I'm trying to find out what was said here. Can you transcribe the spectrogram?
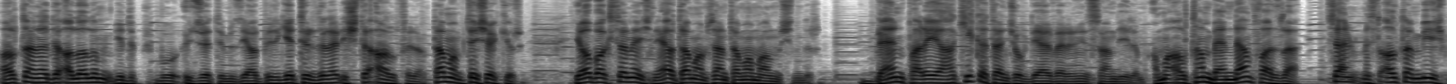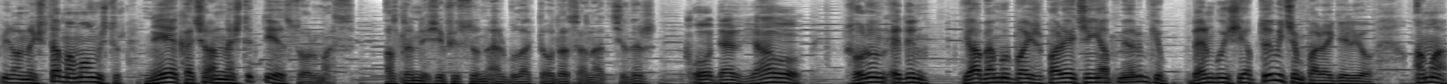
Altan hadi alalım gidip bu ücretimizi ya bir getirdiler işte al falan. Tamam teşekkür. Ya baksana işte ya tamam sen tamam almışsındır. Ben paraya hakikaten çok değer veren insan değilim. Ama Altan benden fazla. Sen mesela Altan bir iş bir anlaştık tamam olmuştur. Neye kaça anlaştık diye sormaz. Altan'ın eşi Füsun Erbulak da o da sanatçıdır. O der yahu sorun edin. Ya ben bu para için yapmıyorum ki. Ben bu işi yaptığım için para geliyor. Ama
